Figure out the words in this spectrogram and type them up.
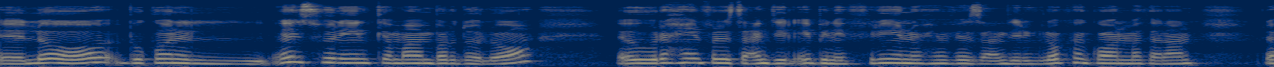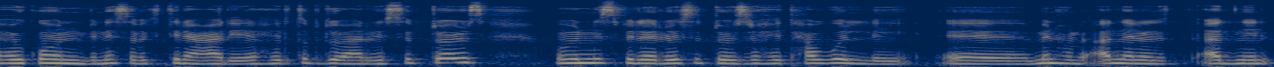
low بكون الإنسولين كمان برضه low وراح ينفرز عندي ال epinephrine وراح ينفرز عندي الجلوكاجون مثلا راح يكون بنسبة كتير عالية راح يرتبطوا على ال receptors وبالنسبة لل receptors راح يتحول لي آه، منهم ال adenyl adenyl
